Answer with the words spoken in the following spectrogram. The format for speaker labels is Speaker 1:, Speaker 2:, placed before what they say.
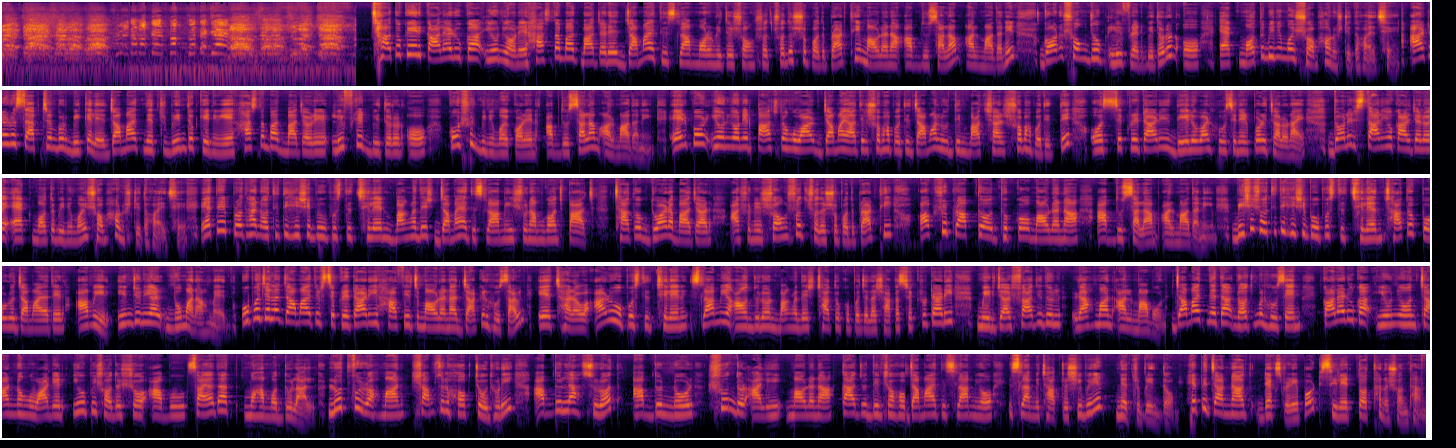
Speaker 1: Respect!
Speaker 2: ছাতকের Kalaruka ইউনিয়নের হাসনাবাদ বাজারে জামায়াত ইসলাম মনোনীত সংসদ সদস্য পদ প্রার্থী মাওলানা আব্দুল সালাম আল মাদানির গণসংযোগ লিফলেট বিতরণ ও এক মতবিনিময় সভা অনুষ্ঠিত হয়েছে। আঠারো সেপ্টেম্বর বিকেলে জামায়াত নেতৃবৃন্দকে নিয়ে হাসনাবাদ বাজারে লিফলেট বিতরণ ও কৌশল বিনিময় করেন আব্দুল সালাম আল মাদানি এরপর ইউনিয়নের পাঁচ নং ওয়ার্ড জামায়াতের সভাপতি জামাল উদ্দিন বাদশার সভাপতিত্বে ও সেক্রেটারি দেলোয়ার হোসেনের পরিচালনায় দলের স্থানীয় কার্যালয়ে এক মতবিনিময় সভা অনুষ্ঠিত হয়েছে। এতে প্রধান অতিথি হিসেবে উপস্থিত ছিলেন বাংলাদেশ জামায়াত ইসলামী সুনামগঞ্জ পাঁচ, ছাতক দুয়ারা বাজার আসনের সংসদ সদস্য পদ প্রার্থী, অবসরপ্রাপ্ত অধ্যক্ষ মাওলানা আব্দুল সালাম আল মাদানি বিশেষ অতিথি হিসেবে উপস্থিত ছিলেন ছাতক পৌর জামায়াতের আমির ইঞ্জিনিয়ার নোমান আহমেদ। উপজেলা জামায়াতের সেক্রেটারি হাফিজ মাওলানা জাকির হুসাইন। এছাড়াও আরও উপস্থিত ছিলেন ইসলামী আন্দোলন বাংলাদেশ ছাতক উপজেলা শাখা সেক্রেটারি মির্জা সাজিদুল রহমান আল মামুন। জামায়াত নেতা নজমুল হোসেন, কালারুকা ইউনিয়ন চার নং ওয়ার্ডের ইউপি সদস্য আবু সায়াদাত মোহাম্মদ দুলাল, লুৎফুর রহমান, শামসুল হক চৌধুরী, আবদুল্লাহ সুরত, আব্দুল নূর, সুন্দর আলী, মাওলানা তাজউদ্দিন সহ জামায়াত ইসলামী ও ইসলামী ছাত্র শিবিরের নেতৃবৃন্দ। হেপি জান্নাত, ডেস্ক রিপোর্ট, সিলেট তথ্যানুসন্ধান।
